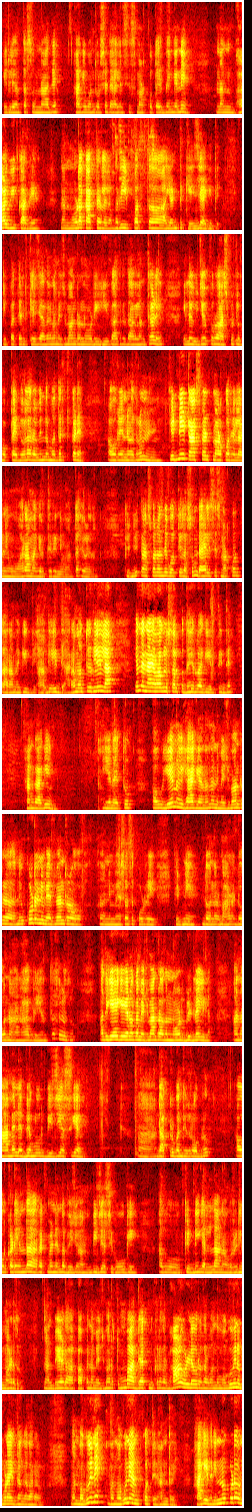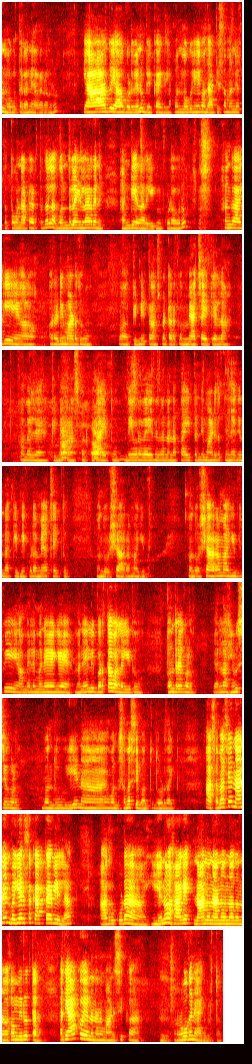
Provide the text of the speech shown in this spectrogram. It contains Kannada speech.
ಇರಲಿ ಅಂತ ಸುಮ್ಮನಾದೆ ಹಾಗೆ ಒಂದು ವರ್ಷ ಡಯಾಲಿಸಿಸ್ ಮಾಡ್ಕೋತಾ ಇದ್ದಂಗೆ ನಾನು ಭಾಳ ವೀಕ್ ಆದೆ. ನಾನು ನೋಡೋಕ್ಕಾಗ್ತಾ ಇರಲಿಲ್ಲ. ಬರೀ ಇಪ್ಪತ್ತ ಎಂಟು ಕೆ ಜಿ ಆಗಿದ್ದೆ. ಇಪ್ಪತ್ತೆಂಟು ಕೆ ಜಿ ಆದಾಗ ನಮ್ಮ ಯಜಮಾನ್ರು ನೋಡಿ ಹೀಗಾದ್ರೆ ಅಂತೇಳಿ ಇಲ್ಲೇ ವಿಜಯಪುರ ಹಾಸ್ಪಿಟ್ಲಿಗೆ ಹೋಗ್ತಾ ಇದ್ವಲ್ಲ, ರವೀಂದ್ರ ಮದರ್ತಿ ಕಡೆ, ಅವ್ರು ಏನು ಹೇಳಿದ್ರು ಕಿಡ್ನಿ ಟ್ರಾನ್ಸ್ಪ್ಲಾಂಟ್ ಮಾಡ್ಕೋರಿಲ್ಲ ನೀವು, ಆರಾಮಾಗಿರ್ತೀರಿ ನೀವು, ಅಂತ ಹೇಳಿದ್ರು. ಕಿಡ್ನಿ ಟ್ರಾನ್ಸ್ಫರ್ ಅಂದರೆ ಗೊತ್ತಿಲ್ಲ ಸುಮ್ಮನೆ ಡಯಾಲಿಸಿಸ್ ಮಾಡ್ಕೊಂಡು ಆರಾಮಾಗಿದ್ದೆ ಹಾಗೆ ಇದ್ದೆ ಆರಾಮಂತೂ ಇರಲಿಲ್ಲ ಇನ್ನು ನಾನು ಯಾವಾಗಲೂ ಸ್ವಲ್ಪ ಧೈರ್ಯವಾಗಿ ಇರ್ತಿದ್ದೆ. ಹಾಗಾಗಿ ಏನಾಯಿತು, ಅವರು ಏನು ಹೇಗೆ ಅನ್ನೋಣ ನಿಮ್ಮ ಯಜಮಾನ್ರ, ನೀವು ಕೊಡ್ರಿ, ನಿಮ್ಮ ಯಜಮಾನ್ರು, ನಿಮ್ಮ ಹೆಸರು ಕೊಡ್ರಿ, ಕಿಡ್ನಿ ಡೋನರ್ ಮಾಡಿ ಡೋನರ್ ಆಗ್ರಿ ಅಂತ ಹೇಳಿದ್ರು. ಅದು ಹೇಗೆ ಏನೋ ನಮ್ಮ ಯಜಮಾನ್ರು ಅದನ್ನು ನೋಡಿ ಬಿಡಲೇ ಇಲ್ಲ. ಅನ್ ಆಮೇಲೆ ಬೆಂಗಳೂರು ಬಿ ಜಿ ಎಸ್ಗೆ ಡಾಕ್ಟ್ರು ಬಂದಿದ್ರು ಒಬ್ಬರು ಅವ್ರ ಕಡೆಯಿಂದ ರೆಕಮೆಂಡಿಂದ ಬಿ ಜಿ ಬಿ ಜಿ ಎಸ್ಸಿಗೆ ಹೋಗಿ ಅದು ಕಿಡ್ನಿಗೆಲ್ಲ ನಾವು ರೆಡಿ ಮಾಡಿದ್ರು. ನಾನು ಬೇಡ, ಪಾಪ ನಮ್ಮ ಯಜಮಾನ ತುಂಬ ಆಧ್ಯಾತ್ಮಿಕರು ಅದಾರ, ಭಾಳ ಒಳ್ಳೆಯವ್ರು ಅದಾರ. ಒಂದು ಮಗುವಿನ ಗುಣ ಇದ್ದಂಗೆ ಅದಾರ ಅವರು. ಒಂದು ಮಗುವಿನೇ, ಒಂದು ಮಗುನೇ ಅಂದ್ಕೋತೀರಿ ಅನ್ರಿ. ಹಾಗೆ ಇದ್ರೆ ಇನ್ನೂ ಕೂಡ ಒಂದು ಮಗು ಥರನೇ ಅದಾರ ಅವರು. ಯಾರ್ದು ಯಾವ ಗೊಡವೆನೂ ಬೇಕಾಗಿಲ್ಲ. ಒಂದು ಮಗು ಹೇಗೆ ಒಂದು ಆಟಿ ಸಾಮಾನ್ಯ ತೊಗೊಂಡು ಆಟ ಆಡ್ತದಲ್ಲ, ಗೊಂದಲ ಇಲ್ಲಾರ್ದೇನೆ. ಹಾಗೆ ಇದಾರೆ ಈಗಲೂ ಕೂಡ ಅವರು. ಹಾಗಾಗಿ ರೆಡಿ ಮಾಡಿದ್ರು. ಕಿಡ್ನಿ ಟ್ರಾನ್ಸ್ಪ್ಲಾಂಟ್ ಆಡೋಕೆ ಮ್ಯಾಚ್ ಆಯಿತು ಎಲ್ಲ. ಆಮೇಲೆ ಕಿಡ್ನಿ ಟ್ರಾನ್ಸ್ಪ್ಲಾಂಟ್ ಕೂಡ ಆಯಿತು. ದೇವರ ದಯದಿಂದ ನನ್ನ ತಾಯಿ ತಂದೆ ಮಾಡಿದ ಪುಣ್ಯದಿಂದ ಕಿಡ್ನಿ ಕೂಡ ಮ್ಯಾಚ್ ಆಯಿತು. ಒಂದು ವರ್ಷ ಆರಾಮಾಗಿದ್ದೆ ಒಂದು ವರ್ಷ ಆರಾಮಾಗಿದ್ವಿ. ಆಮೇಲೆ ಮನೆಗೆ, ಮನೆಯಲ್ಲಿ ಬರ್ತಾವಲ್ಲ ಇದು, ತೊಂದರೆಗಳು, ಎಲ್ಲ ಹಿಂಸೆಗಳು ಬಂದು ಏನ, ಒಂದು ಸಮಸ್ಯೆ ಬಂತು ದೊಡ್ಡದಾಗಿ. ಆ ಸಮಸ್ಯೆ ನಾನೇನು ಬಗೆಹರಿಸೋಕ್ಕಾಗ್ತಾ ಇರಲಿಲ್ಲ. ಆದರೂ ಕೂಡ ಏನೋ ಹಾಗೆ ನಾನು ನಾನು ಅನ್ನೋದೊಂದು ಅಹಂ ಇರುತ್ತಲ್ಲ. ಅದು ಯಾಕೋ ಏನೋ ನನಗೆ ಮಾನಸಿಕ ರೋಗನೇ ಆಗಿಬಿಡ್ತು.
